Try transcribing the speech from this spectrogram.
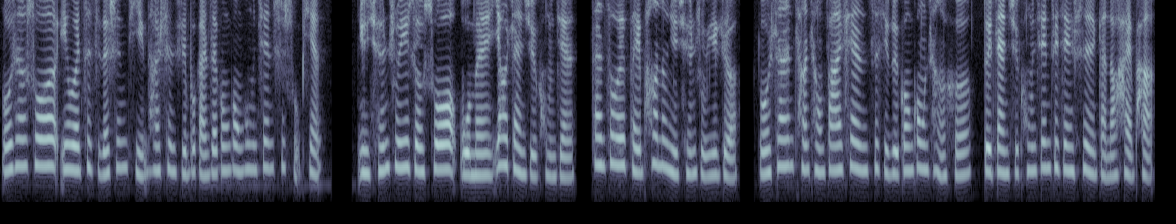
罗珊说：“因为自己的身体，她甚至不敢在公共空间吃薯片。”女权主义者说：“我们要占据空间。”但作为肥胖的女权主义者，罗珊常常发现自己对公共场合、对占据空间这件事感到害怕。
